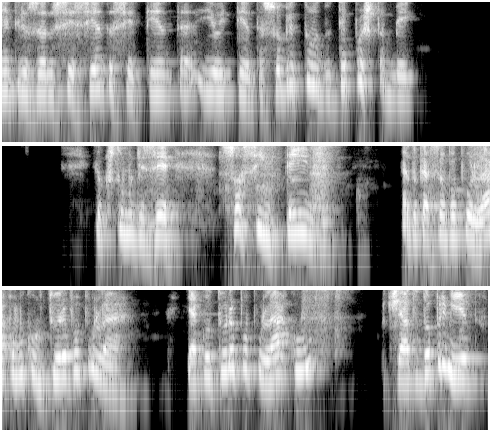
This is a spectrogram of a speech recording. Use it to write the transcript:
entre os anos 60, 70 e 80, sobretudo, depois também. Eu costumo dizer, só se entende a educação popular como cultura popular. E a cultura popular com o teatro do oprimido,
